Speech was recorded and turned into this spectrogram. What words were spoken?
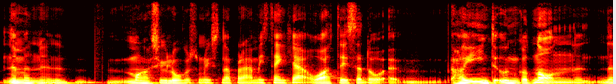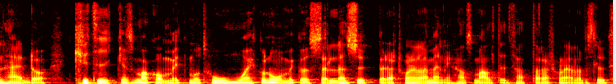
nej men, många psykologer som lyssnar på det här misstänker jag. Och att det är så då, eh, har ju inte undgått någon den här då kritiken som har kommit mot homo economicus eller den superrationella människan som alltid fattar rationella beslut.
